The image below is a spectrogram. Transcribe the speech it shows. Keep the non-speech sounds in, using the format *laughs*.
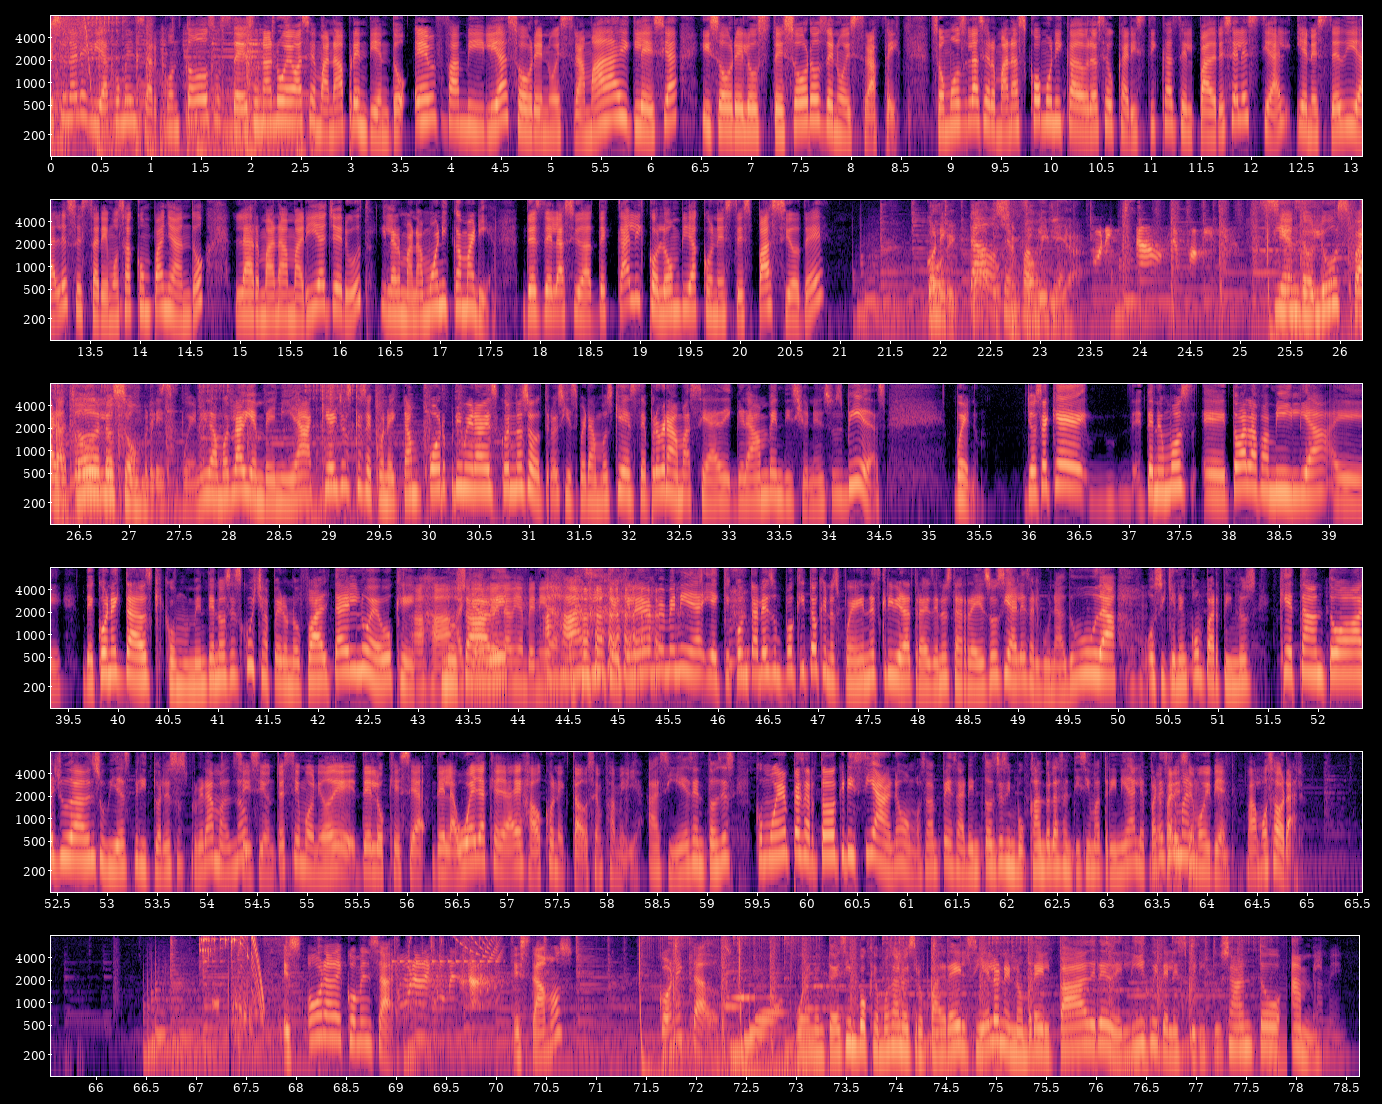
Es una alegría comenzar con todos ustedes una nueva semana aprendiendo en familia sobre nuestra amada iglesia y sobre los tesoros de nuestra fe. Somos las hermanas comunicadoras eucarísticas del Padre Celestial y en este día les estaremos acompañando la hermana María Yerud y la hermana Mónica María desde la ciudad de Cali, Colombia, con este espacio de Conectados en familia. Siendo luz para todos los hombres. Bueno, y damos la bienvenida a aquellos que se conectan por primera vez con nosotros y esperamos que este programa sea de gran bendición en sus vidas. Bueno, yo sé que tenemos eh, toda la familia eh, de conectados que comúnmente nos escucha, pero nos falta el nuevo que Ajá, no hay que sabe. la bienvenida. Ajá, sí, que hay que darle la bienvenida y hay que contarles un poquito que nos pueden escribir a través de nuestras redes sociales alguna duda o si quieren compartirnos qué tanto ha ayudado en su vida espiritual estos programas, ¿no? Sí, sí, un testimonio de, de lo que sea, de la huella que haya dejado conectados en familia. Así es, entonces, como voy a empezar todo cristiano, vamos a empezar entonces invocando a la Santísima Trinidad, ¿le Me parece? parece hermana? muy bien. Vamos a orar. Es hora de comenzar. Estamos conectados. Bueno, entonces invoquemos a nuestro Padre del Cielo en el nombre del Padre, del Hijo y del Espíritu Santo. Amén. Amén.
